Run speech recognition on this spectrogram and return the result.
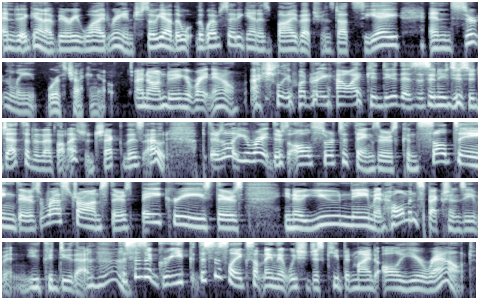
and again, a very wide range. So, yeah, the, the website again is buyveterans.ca and certainly worth checking out. I know I'm doing it right now, actually wondering how I can do this. As soon as you suggested it, I thought I should check this out. But there's all, you're right, there's all sorts of things. There's consulting, there's restaurants, there's bakeries, there's, you know, you name it, home inspections even. You could do that. Mm-hmm. This is a, great, this is like something that we should just keep in mind all year round.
